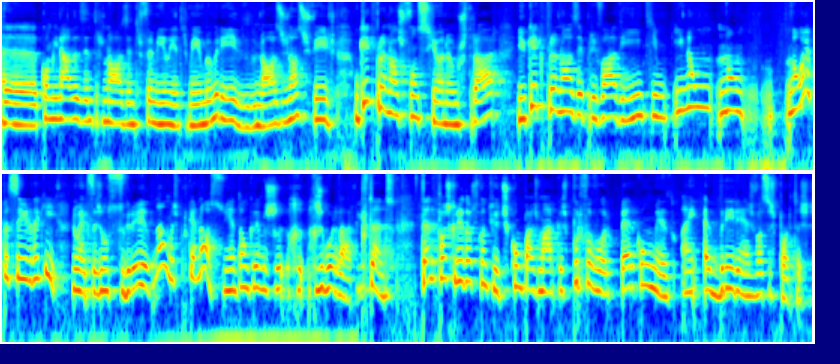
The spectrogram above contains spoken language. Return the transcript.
Uh, combinadas entre nós, entre família, entre mim e o meu marido, nós e os nossos filhos. O que é que para nós funciona mostrar e o que é que para nós é privado e íntimo e não, não, não é para sair daqui. Não é que seja um segredo, não, mas porque é nosso e então queremos resguardar. Portanto, tanto para os criadores de conteúdos como para as marcas, por favor, percam o medo em abrirem as vossas portas.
